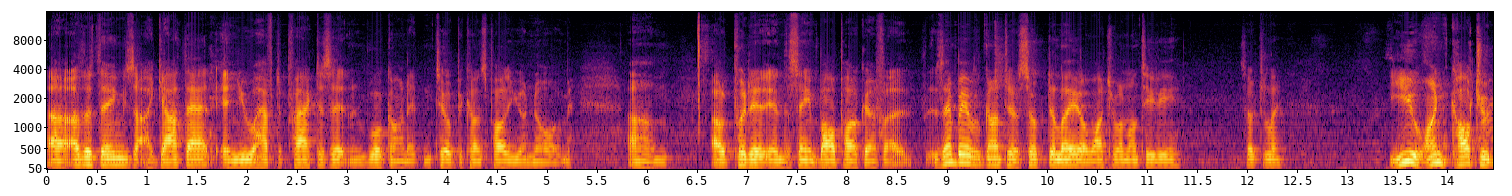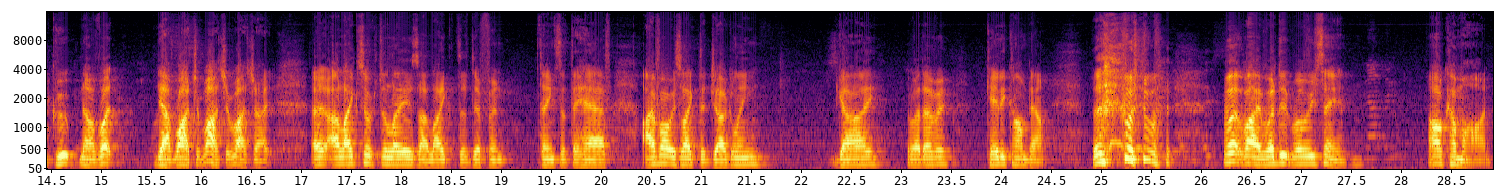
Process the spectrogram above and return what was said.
Uh, other things, I got that, and you will have to practice it and work on it until it becomes part of your norm. Um, I would put it in the same ballpark of. Uh, has anybody ever gone to a du Soleil or watched one on TV? Du Soleil? You uncultured group. No, what? Yeah, watch it, watch it, watch it. I, I like du Soleils. I like the different things that they have. I've always liked the juggling guy, whatever. Katie, calm down. what, why? What, did, what were you saying? Nothing. Oh, come on.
